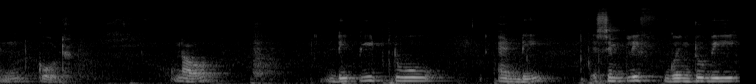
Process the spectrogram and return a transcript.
in code. Now dp2nd is simply going to be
